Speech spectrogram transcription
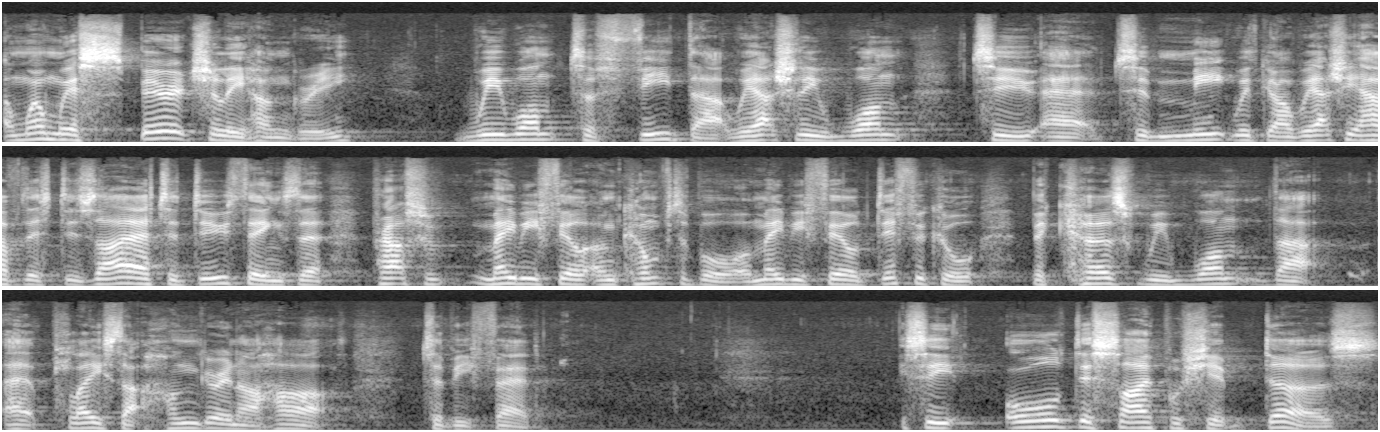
And when we're spiritually hungry, we want to feed that. We actually want to, uh, to meet with God. We actually have this desire to do things that perhaps maybe feel uncomfortable or maybe feel difficult because we want that uh, place, that hunger in our heart to be fed. You see, all discipleship does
